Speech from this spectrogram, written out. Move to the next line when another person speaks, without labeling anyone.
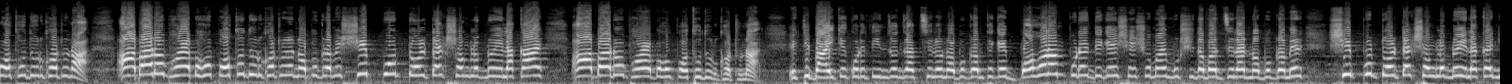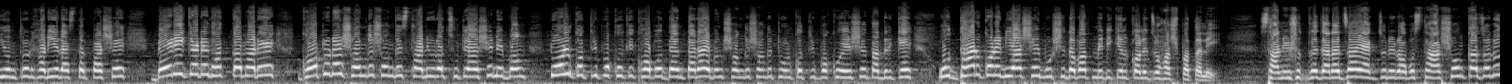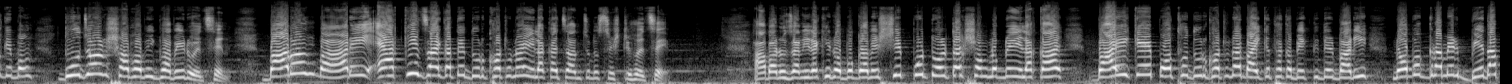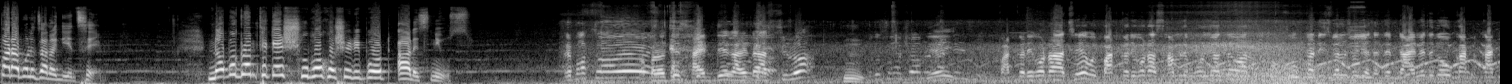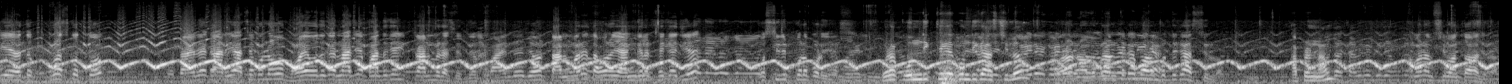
পথ দুর্ঘটনা। ভয়াবহ পথ দুর্ঘটনা নবগ্রামের শিবপুর এলাকায় আবারও ভয়াবহ পথ দুর্ঘটনা। একটি বাইকে করে তিনজন যাচ্ছিল নবগ্রাম থেকে বহরমপুরের দিকে। সে সময় মুর্শিদাবাদ জেলার নবগ্রামের শিবপুর টোল ট্যাক্স সংলগ্ন এলাকায় নিয়ন্ত্রণ হারিয়ে রাস্তার পাশে ব্যারিকেডে ধাক্কা মারে। ঘটনার সঙ্গে সঙ্গে স্থানীয়রা ছুটে আসেন এবং টোল কর্তৃপক্ষকে খবর দেন তারা এবং সঙ্গে সঙ্গে টোল কর্তৃপক্ষ এসে তাদেরকে উদ্ধার করে নিয়ে আসে মুর্শিদাবাদ মেডিকেল কলেজ হাসপাতালে। স্থানীয় সূত্রে জানা যায় একজনের অবস্থা আশঙ্কাজনক এবং দুজন স্বাভাবিকভাবেই রয়েছেন। বারংবার এই একই জায়গাতে দুর্ঘটনায় এলাকায় চাঞ্চল্য সৃষ্টি হয়েছে। আবারও জানি রাখি নবগ্রামের শিবপুর টোলটাক সংলগ্ন এলাকায় বাইকে পথ দুর্ঘটনা বাইকে থাকা ব্যক্তিদের বাড়ি নবগ্রামের বেদাপাড়া বলে জানা গিয়েছে। নবগ্রাম থেকে শুভ ঘোষের report R S news
side দিয়ে গাড়িটা আসছিল।
হুম।
এই পাটকারি কটা আছে ওই পাটকারি কটার সামনে পড়ে যাতে আর চোখটা ডিসব্যালেন্স হয়ে যাচ্ছে। ডাইনে থেকে ও কাট- কাটিয়ে হয়তো ক্রস করতো। ডাইনে গাড়ি আছে বলে ও ভয় ওদিকে না যে বাঁ দিকেই টান মেরেছে। বাইরে যখন টান মারে তখন ওই অ্যাঙ্গেলে থেকে গিয়ে ও স্লিপ করে পড়ে যাচ্ছে।
ওরা কোন দিক থেকে কোন দিকে আসছিল?
ওরা নবগ্রাম থেকে বহরমপুর দিকে আসছিল।
আপনার নাম?
আমার নাম সীমান্ত হাজরা।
